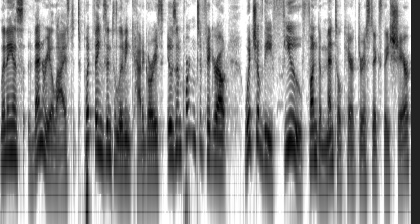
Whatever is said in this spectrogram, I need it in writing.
Linnaeus then realized to put things into living categories, it was important to figure out which of the few fundamental characteristics they share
